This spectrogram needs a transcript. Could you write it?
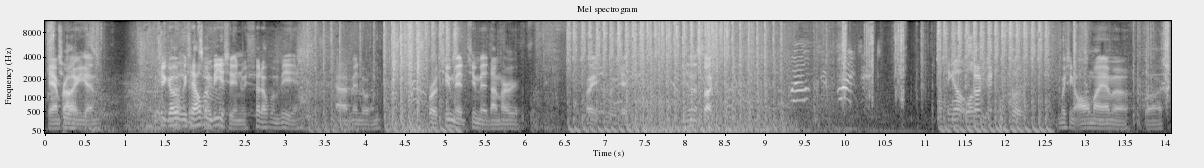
Okay, I'm Two prowling again. We should go. We should help him B soon. We should help him B. Uh, mid one. Bro, two mid, two mid. I'm hurt. Right. Okay. He's gonna suck. Nothing out. One. Suck it. Close. I'm wasting all my ammo. Fuck.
